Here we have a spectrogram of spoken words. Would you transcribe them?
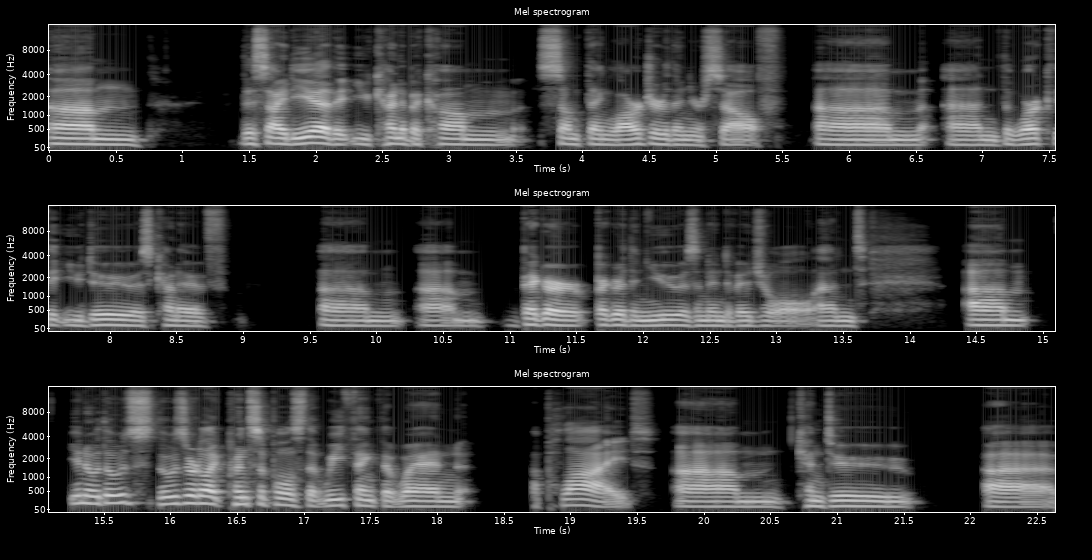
Um, this idea that you kind of become something larger than yourself, um, and the work that you do is kind of um, um, bigger, bigger than you as an individual, and um, you know those those are like principles that we think that when applied um, can do uh,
